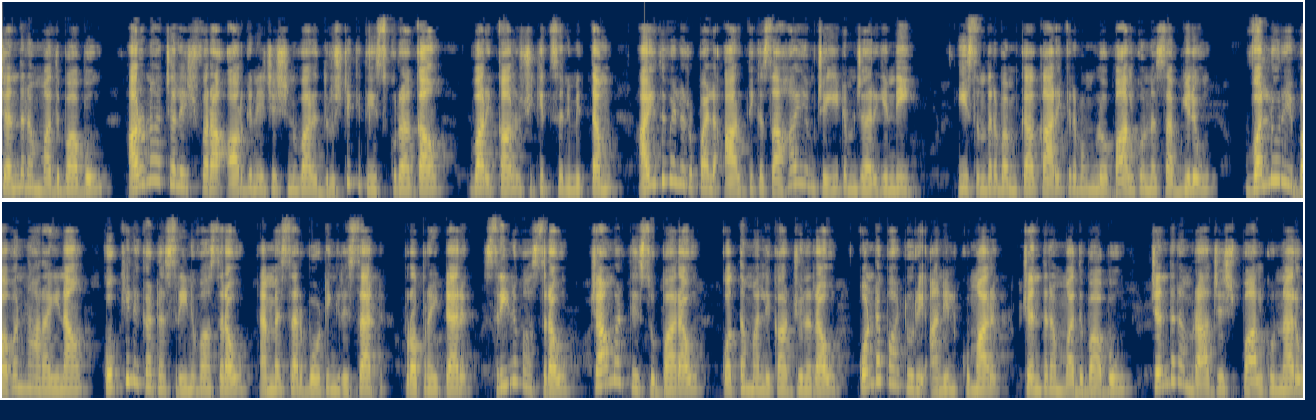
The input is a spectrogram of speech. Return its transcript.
చందనం మధుబాబు అరుణాచలేశ్వర ఆర్గనైజేషన్ వారి దృష్టికి తీసుకురాగా వారి కాలు చికిత్స నిమిత్తం ఐదు వేల రూపాయల ఆర్థిక సహాయం చేయటం జరిగింది. ఈ సందర్భంగా కార్యక్రమంలో పాల్గొన్న సభ్యులు Valluri Bhavan Narayana Kokkiligadda Srinivasarao MSR boating resort proprietor Srinivasarao Chamarthi Subbarao Kotha Mallikarjunarao Kondapaturi అనిల్ కుమార్ చందనం మధుబాబు చందనం రాజేష్ పాల్గొన్నారు.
